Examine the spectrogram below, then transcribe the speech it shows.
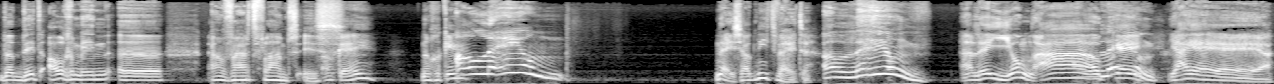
dat dit algemeen eh, aanvaard Vlaams is. Oké, nog een keer? Allee, jong. Nee, zou ik niet weten. Allee, jong. Alleen jong. Ah, oké. Allee, jong. Ja, ja, ja, ja, ja.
